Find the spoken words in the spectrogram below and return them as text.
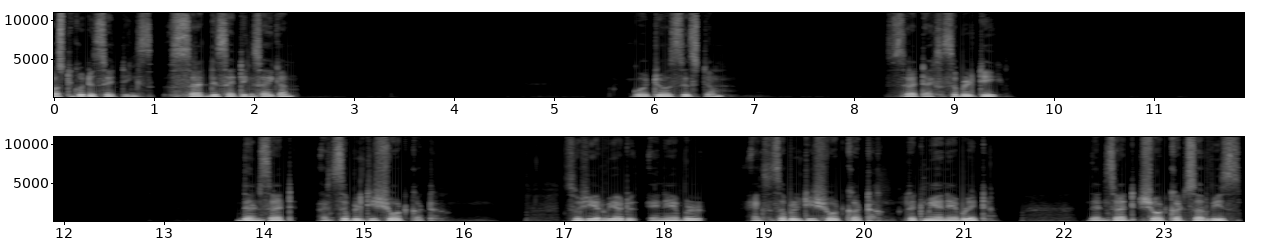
First go to settings. Select the settings icon. Go to system. Select accessibility. Then select accessibility shortcut so here we have to enable accessibility shortcut. Let me enable it. Then select shortcut service.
